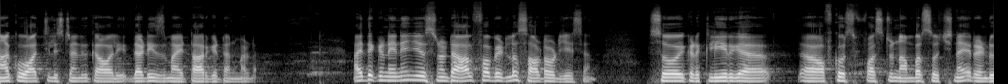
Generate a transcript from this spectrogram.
నాకు వాచ్ లిస్ట్ అనేది కావాలి. దట్ ఈజ్ మై టార్గెట్ అనమాట అయితే ఇక్కడ నేనేం చేస్తున్నట్టే ఆల్ఫాబెట్లో సార్ట్ అవుట్ చేశాను. సో ఇక్కడ క్లియర్గా ఆఫ్కోర్స్ ఫస్ట్ నంబర్స్ వచ్చినాయి రెండు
